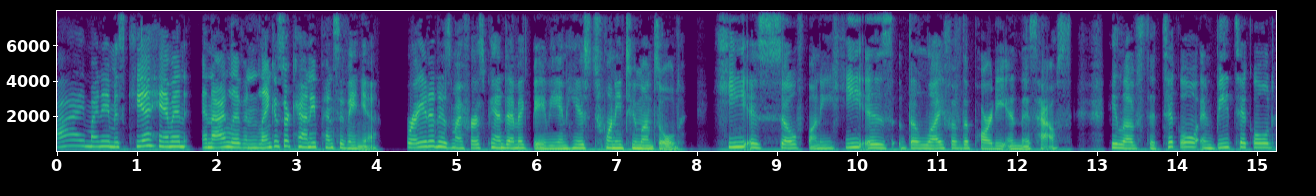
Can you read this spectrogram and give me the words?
Hi, my name is Kia Hammond, and I live in Lancaster County, Pennsylvania. Braden is my first pandemic baby, and he is 22 months old. He is so funny. He is the life of the party in this house. He loves to tickle and be tickled.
